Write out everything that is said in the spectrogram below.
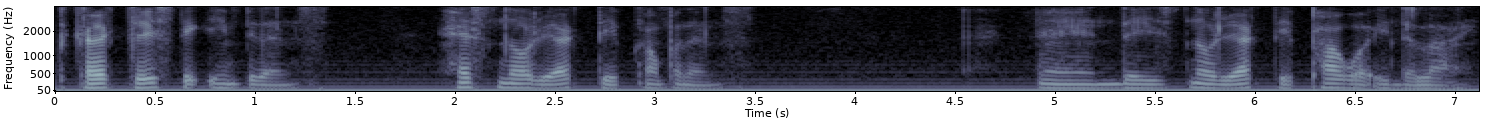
the characteristic impedance has no reactive components and there is no reactive power in the line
